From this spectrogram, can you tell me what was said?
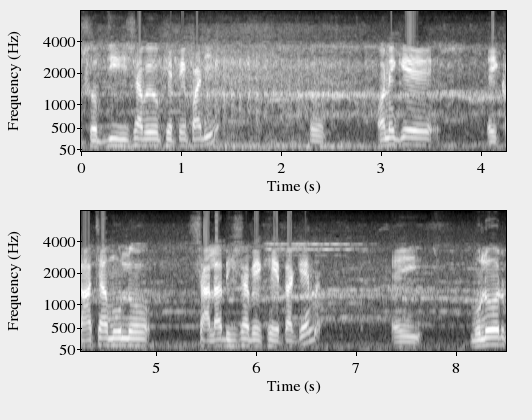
সবজি হিসাবেও খেতে পারি। তো অনেকে এই কাঁচা মূলো সালাদ হিসাবে খেয়ে থাকেন। এই মূলোর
